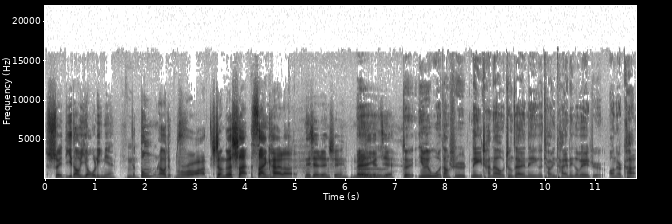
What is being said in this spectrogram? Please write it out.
水滴到油里面，咚，然后就哇，整个散散开了，那些人群没人一个呃接。对，因为我当时那一刹那，我正在那个调音台那个位置往那儿看，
